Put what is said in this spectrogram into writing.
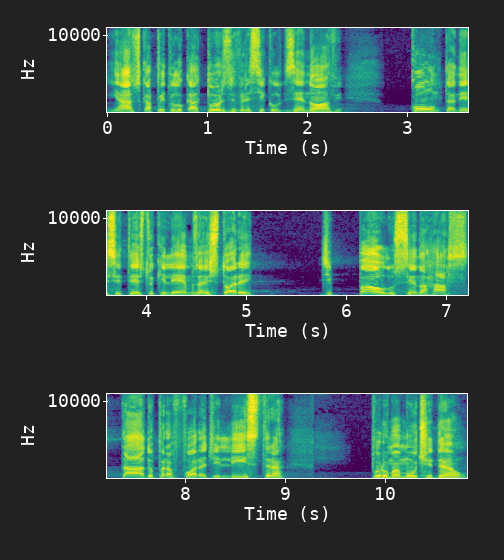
Em Atos capítulo 14, versículo 19, conta nesse texto que lemos a história de Paulo sendo arrastado para fora de Listra por uma multidão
